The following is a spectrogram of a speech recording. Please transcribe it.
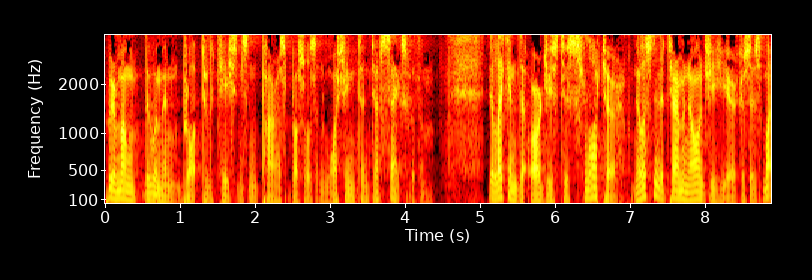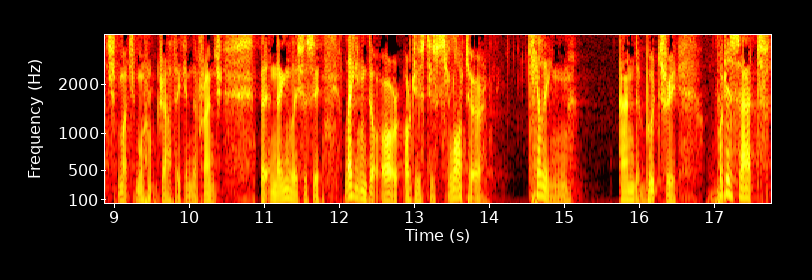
who were among the women brought to locations in Paris, Brussels, and Washington to have sex with them. They likened the orgies to slaughter. Now listen to the terminology here, because it's much, much more graphic in the French. But in English, they say, likened the or- orgies to slaughter, killing, and butchery. What is that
